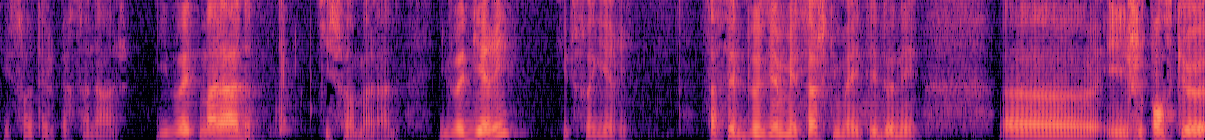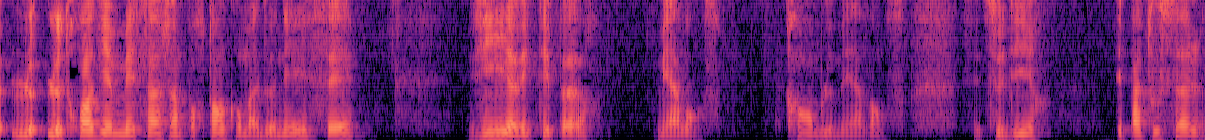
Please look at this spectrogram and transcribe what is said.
qu'il soit tel personnage. Il veut être malade, qu'il soit malade. Il veut être guéri, qu'il soit guéri. Ça, c'est le deuxième message qui m'a été donné. Euh, et je pense que le, troisième message important qu'on m'a donné, c'est vis avec tes peurs, mais avance. Tremble, mais avance. C'est de se dire, t'es pas tout seul.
